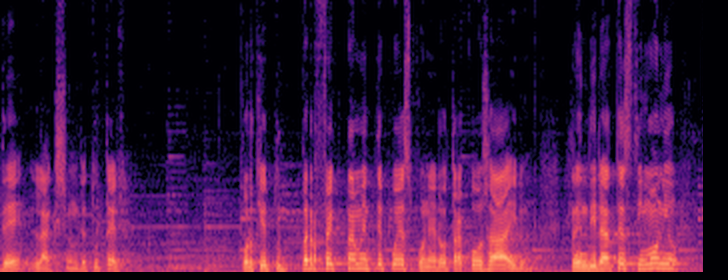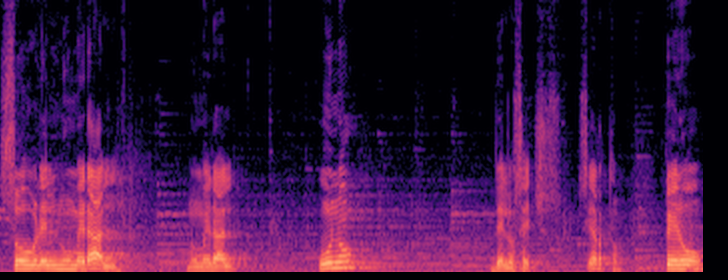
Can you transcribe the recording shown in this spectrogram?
de la acción de tutela. Porque tú perfectamente puedes poner otra cosa, Airo. Rendirá testimonio sobre el numeral, numeral 1 de los hechos, ¿cierto? Pero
